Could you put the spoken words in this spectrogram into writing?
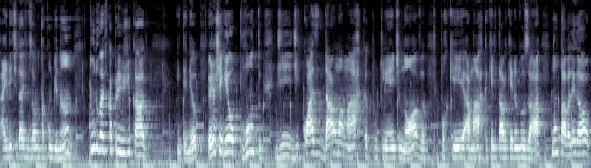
a identidade visual não está combinando, tudo vai ficar prejudicado. Entendeu? Eu já cheguei ao ponto de, de quase dar uma marca para o cliente nova, porque a marca que ele estava querendo usar não estava legal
